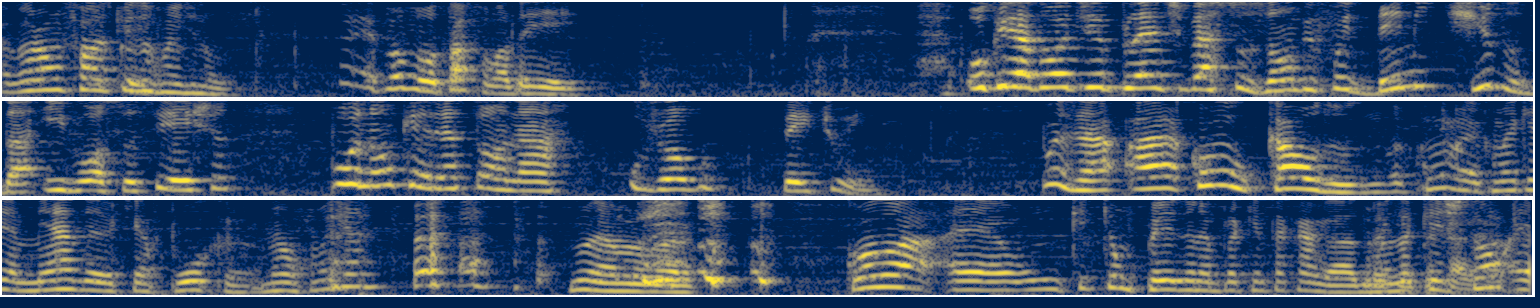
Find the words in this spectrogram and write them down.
Agora vamos falar de Ok. coisa ruim de novo. É, vamos voltar a falar da EA. O criador de Plants vs Zombie foi demitido da Evil Association por não querer tornar o jogo pay to win. Pois é, a, como o caldo. Como é, como é que é? Merda que é pouca? Não, como é que é? Não lembro agora. Quando a- é, um, o que, que é um peido, né, pra quem tá cagado. Pra Mas a tá questão cagado.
